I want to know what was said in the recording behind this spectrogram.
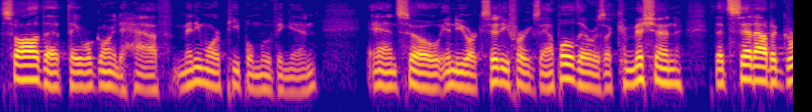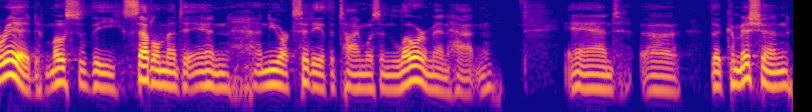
saw that they were going to have many more people moving in and so in New York City, for example, there was a commission that set out a grid. Most of the settlement in New York City at the time was in lower Manhattan. And uh, the commission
